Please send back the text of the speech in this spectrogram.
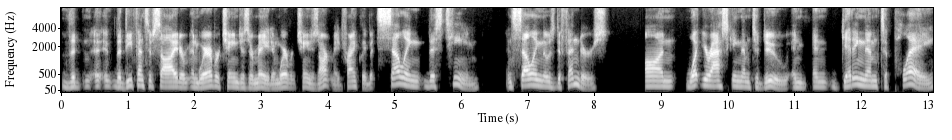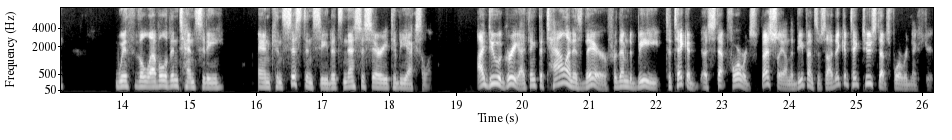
the the defensive side or and wherever changes are made and wherever changes aren't made, frankly, but selling this team and selling those defenders on what you're asking them to do and and getting them to play with the level of intensity and consistency that's necessary to be excellent. I do agree. I think the talent is there for them to be to take a, a step forward, especially on the defensive side. They could take two steps forward next year.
